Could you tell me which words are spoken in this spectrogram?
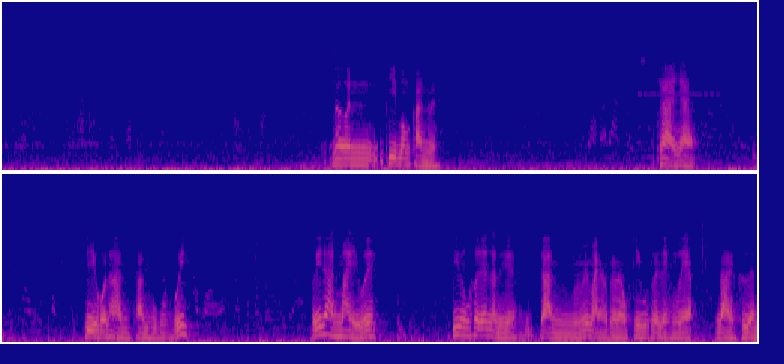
เป็นแบบถ้ามันพบเออมันพี่ป้องกันไว้ย บอกว่าดังคนนี้ ใช่ใช่พี่คนหาทานถูกหมดอุ้ยคาวบอยแล้วเฮ้ยด่านใหม่เว้ยพี่มันเคยเล่นด่านนี้ด่านมันไม่ใหม่หรอกแต่เราพี่เพิ่งเคยเล่นครั้งแรกด่านเขื่อน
